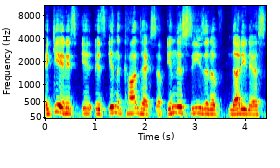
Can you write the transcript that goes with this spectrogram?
again, it's it, it's in the context of in this season of nuttiness,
